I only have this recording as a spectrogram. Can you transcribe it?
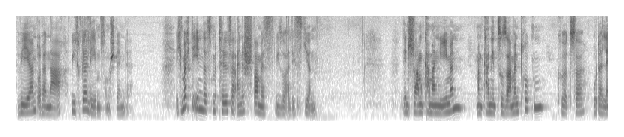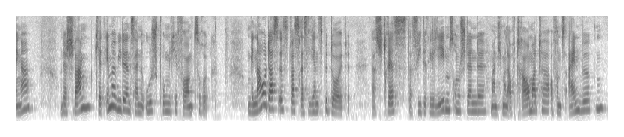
während oder nach widriger Lebensumstände. Ich möchte Ihnen das mit Hilfe eines Schwammes visualisieren. Den Schwamm kann man nehmen, man kann ihn zusammendrücken, kürzer oder länger, und der Schwamm kehrt immer wieder in seine ursprüngliche Form zurück. Und genau das ist, was Resilienz bedeutet dass Stress, dass widrige Lebensumstände, manchmal auch Traumata auf uns einwirken,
